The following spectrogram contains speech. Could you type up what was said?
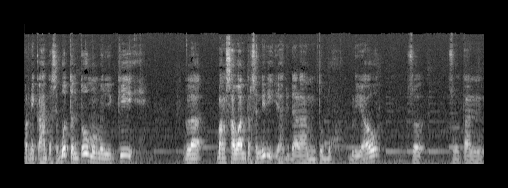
pernikahan tersebut tentu memiliki bangsawan tersendiri ya di dalam tubuh beliau Sultan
